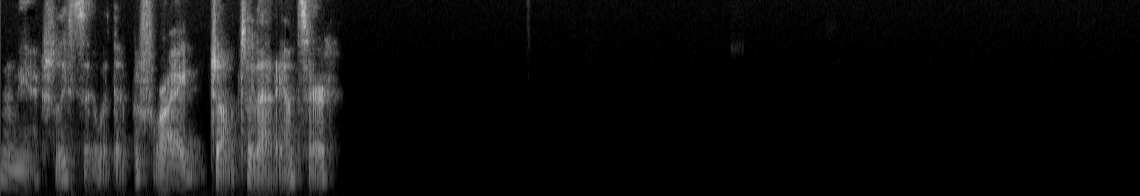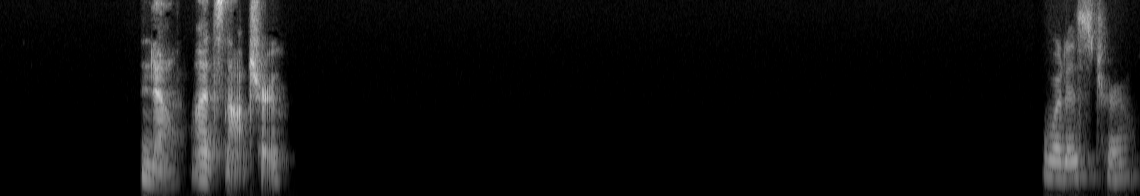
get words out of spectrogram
Let me actually sit with it before I jump to that answer. No, that's not true. What is true?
